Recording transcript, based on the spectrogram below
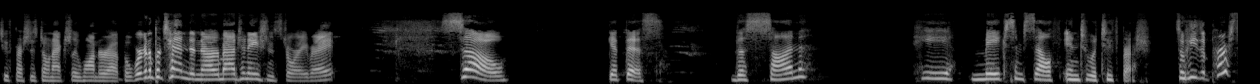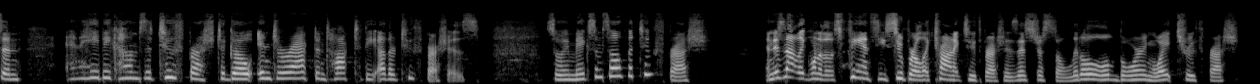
Toothbrushes don't actually wander up, but we're going to pretend in our imagination story, right? So get this. The son, he makes himself into a toothbrush. So he's a person and he becomes a toothbrush to go interact and talk to the other toothbrushes. So he makes himself a toothbrush. And it's not like one of those fancy super electronic toothbrushes. It's just a little old boring white toothbrush.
